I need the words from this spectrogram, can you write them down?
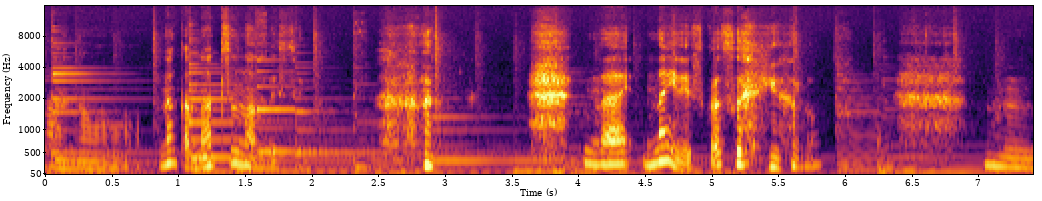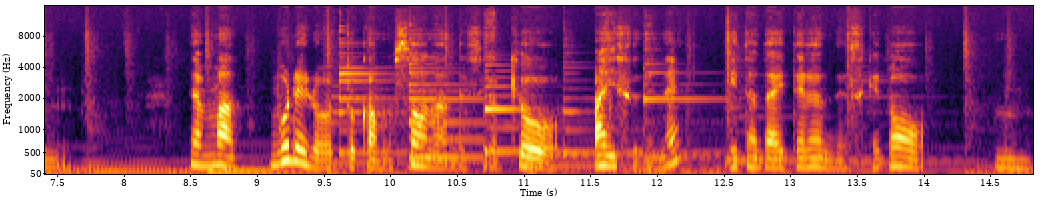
あのなんか夏なんですよ。ないないですか？そういうの。うん。でまあボレロとかもそうなんですよ。今日アイスでねいただいてるんですけど、うん。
